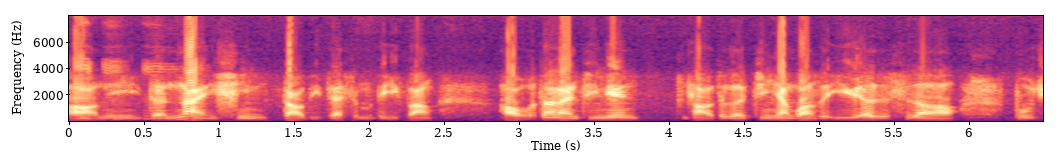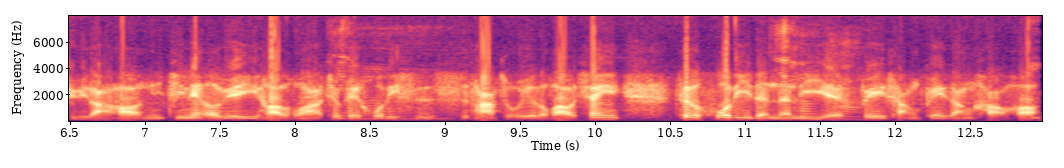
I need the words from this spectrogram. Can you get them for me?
啊，你的耐心到底在什么地方。好，我当然今天啊，这个金相光是一月二十四号布局的哈。你今天二月一号的话，就可以获利十十趴左右的话，我相信这个获利的能力也非常非常好哈。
